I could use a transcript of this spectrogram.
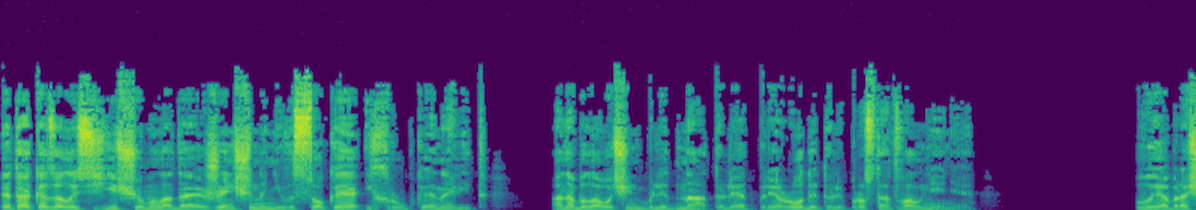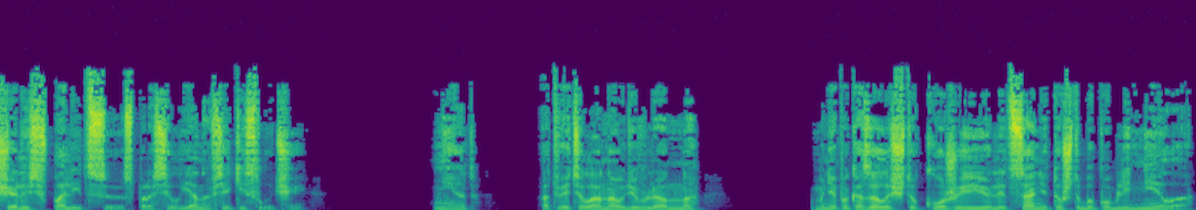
Это оказалась еще молодая женщина, невысокая и хрупкая на вид. Она была очень бледна, то ли от природы, то ли просто от волнения. «Вы обращались в полицию?» — спросил я на всякий случай. «Нет», — ответила она удивленно. Мне показалось, что кожа ее лица не то чтобы побледнела.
